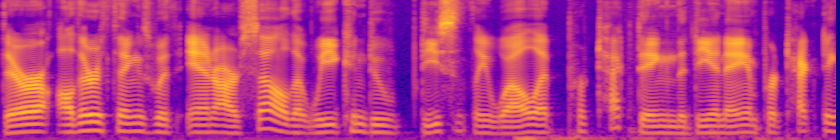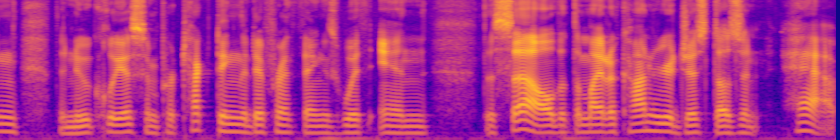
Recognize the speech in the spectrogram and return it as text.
There are other things within our cell that we can do decently well at protecting the DNA and protecting the nucleus and protecting the different things within the cell that the mitochondria just doesn't have.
